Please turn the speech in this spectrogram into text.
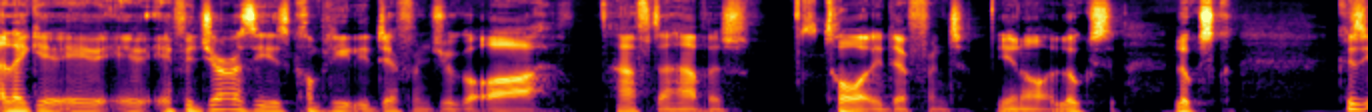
like if a jersey is completely different, you go, "Oh, have to have it." It's totally different. You know, it looks looks because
